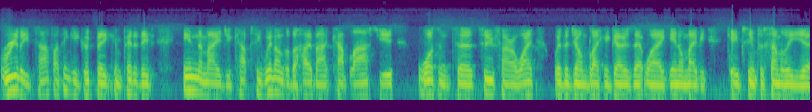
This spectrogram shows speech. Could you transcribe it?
really tough. I think he could be competitive in the major cups. He went on to the Hobart Cup last year, wasn't uh, too far away. Whether John Blacker goes that way again or maybe keeps him for some of the uh,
